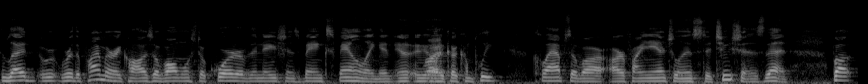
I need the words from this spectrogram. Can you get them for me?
led were the primary cause of almost a quarter of the nation's banks failing and, and right. like a complete collapse of our, our financial institutions then. But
